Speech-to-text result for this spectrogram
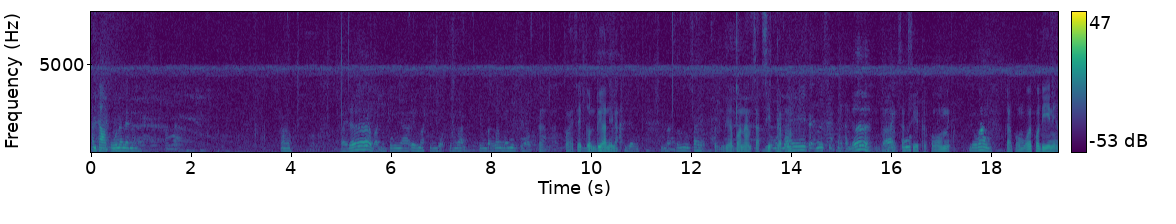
อันทาปูนั่นแหละนั่นน่ะเอาไปเด้อบัดนี้ปูญาเอ้ยมาถึงโบสถ์ถึงว่านถึงบัลลังก์มานี่เกี่ยวครับปล่อยใส่ต้นเดือนนี่แหละเรียนบัดต้อง มีใช่ต้นเดือบ่อน้ำศักดิ์สิทธิ์ครับผมไอ้ไก่มีสุกมาขันเด้อไปบ่อน้ำศักดิ์สิทธิ์ครับผมนี่อยู่บ้างครับผมโอ้ยพอดีเนี่ย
